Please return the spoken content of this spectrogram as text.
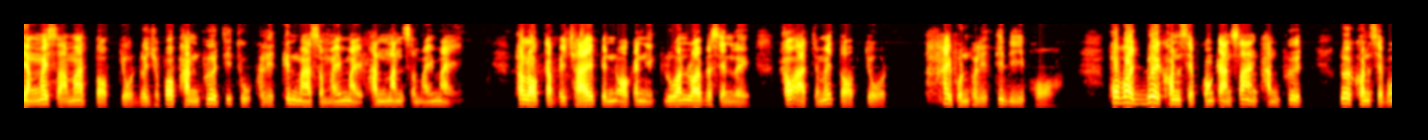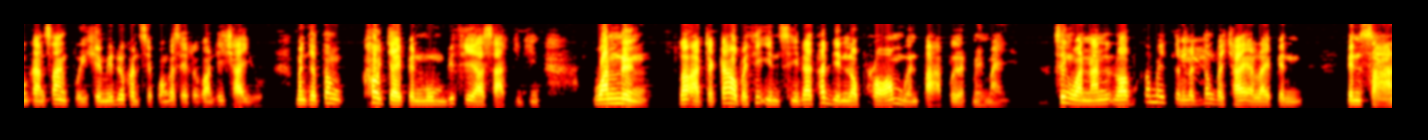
ยังไม่สามารถตอบโจทย์โดยเฉพาะพันธุ์พืชที่ถูกผลิตขึ้นมาสมัยใหม่ พันธุ์มันสมัยใหม่ ถ้าเรากลับไปใช้เป็นออร์แกนิกล้วนร้อยเปอร์เซ็นต์เลย เขาอาจจะไม่ตอบโจทย์ให้ผลผลิตที่ดีพอ เพราะว่าด้วยคอนเซปต์ของการสร้างพันธุ์พืช ด้วยคอนเซปต์ของการสร้างปุ๋ยเคมีด้วยคอนเซปต์ของเกษตรกรที่ใช้อยู่ มันจะต้องเข้าใจเป็นมุมวิทยาศาสตร์จริงๆ วันหนึ่งเราอาจจะก้าวไปที่อินทรีย์ได้ถ้าดินเราพร้อมเหมือนป่าเปิดใหม่ ๆ ซึ่งวันนั้นเราก็ไม่จำเป็นต้องไปใช้อะไรเป็นเป็นสาร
